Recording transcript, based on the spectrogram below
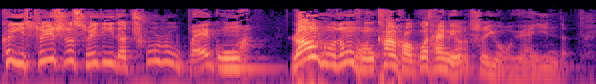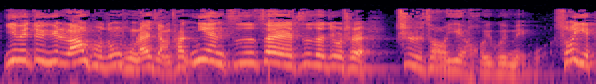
可以随时随地的出入白宫啊？朗普总统看好郭台铭是有原因的。因为对于朗普总统来讲，他念兹在兹的就是制造业回归美国，所以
